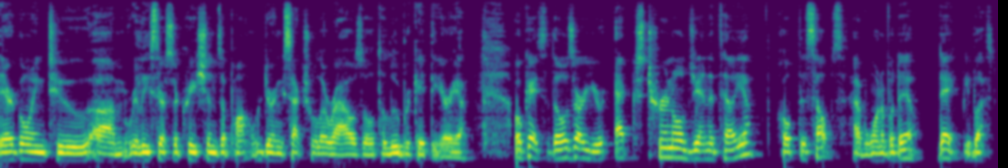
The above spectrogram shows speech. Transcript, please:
they're going to um, release their secretions upon during sexual arousal to lubricate the area. Okay, so those are your external genitalia. Hope this helps. Have a wonderful day. day. Be blessed.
